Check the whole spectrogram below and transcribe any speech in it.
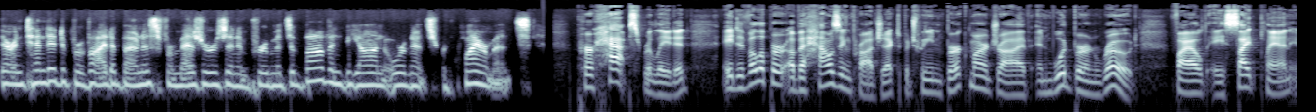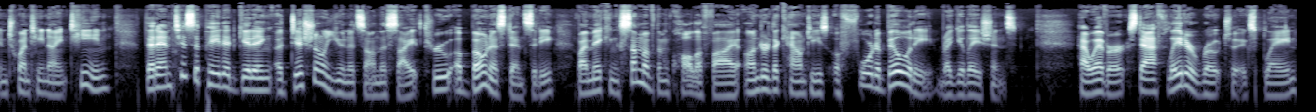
They're intended to provide a bonus for measures and improvements above and beyond ordinance requirements. Perhaps related, a developer of a housing project between Berkmar Drive and Woodburn Road filed a site plan in 2019 that anticipated getting additional units on the site through a bonus density by making some of them qualify under the county's affordability regulations. However, staff later wrote to explain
